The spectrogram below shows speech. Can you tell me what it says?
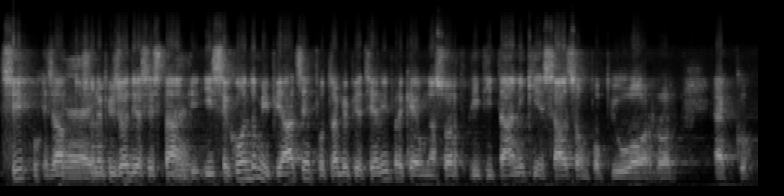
Sì, okay. esatto, sono episodi a sé stanti. Okay. Il secondo mi piace, potrebbe piacervi perché è una sorta di Titanic in salsa un po' più horror. Ecco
